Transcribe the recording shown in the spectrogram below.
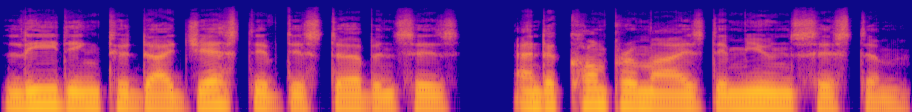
leading to digestive disturbances and a compromised immune system.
